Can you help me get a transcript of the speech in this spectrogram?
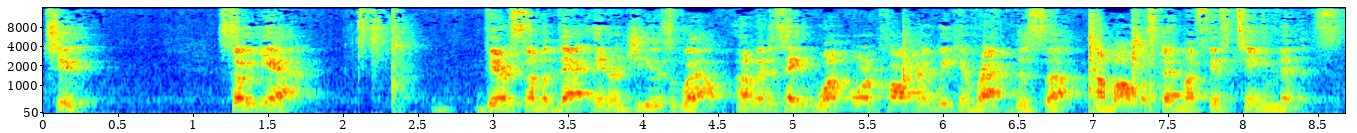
Two. So, yeah, there's some of that energy as well. I'm going to take one more card and we can wrap this up. I'm almost at my 15 minutes.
